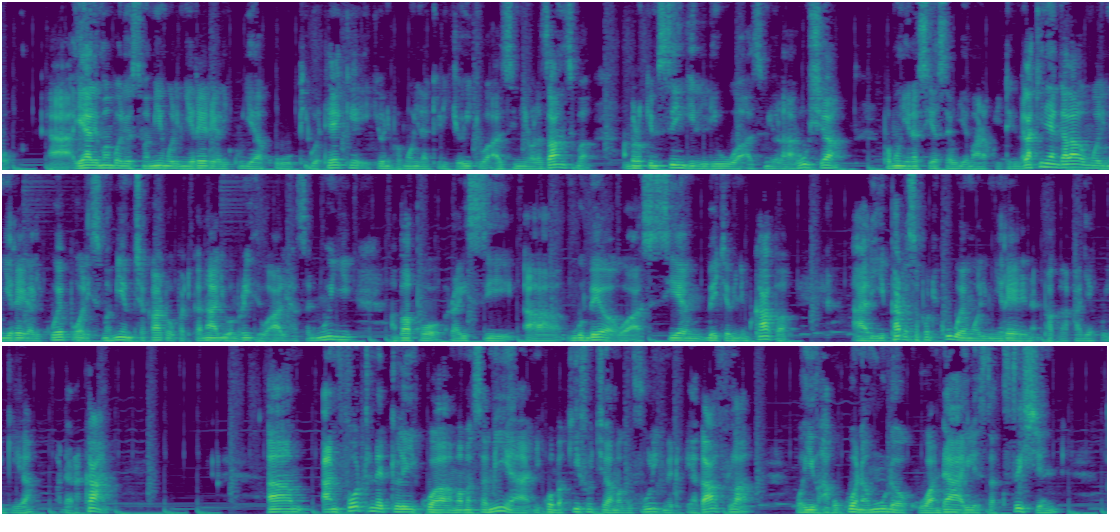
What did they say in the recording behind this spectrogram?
uh, yale mambo aliyosimamia Mwalimu Nyerere yalikuja kupigwa teke, ikiwa ni pamoja na kilichoitwa Azimio la Zanzibar ambalo kimsingi liliua Azimio la Arusha pamoja na siasa ya ujamaa na kujitegemea. Lakini angalau Mwalimu Nyerere alikuwepo, alisimamia mchakato wa upatikanaji wa mrithi wa Ali Hassan Mwinyi, ambapo rais uh, mgombea wa CCM Benjamin Mkapa alipata sapoti kubwa ya Mwalimu Nyerere na mpaka akaja kuingia madarakani. Um, unfortunately kwa Mama Samia ni kwamba kifo cha Magufuli kimetokea ghafla, kwa hiyo hakukuwa na muda wa kuandaa ile succession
